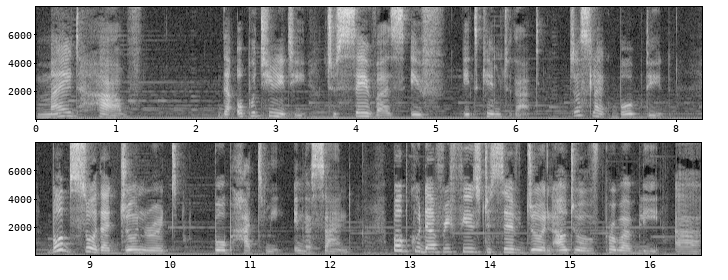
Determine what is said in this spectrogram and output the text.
might have the opportunity to save us if it came to that, just like Bob did. Bob saw that John wrote, Bob hurt me in the sand. Bob could have refused to save John out of probably uh,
